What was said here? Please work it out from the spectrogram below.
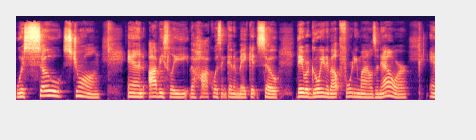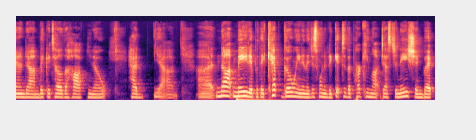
was so strong and obviously, the Hawk wasn't going to make it. So they were going about 40 miles an hour. And um, they could tell the Hawk, you know, had, yeah, uh, not made it, but they kept going and they just wanted to get to the parking lot destination. But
